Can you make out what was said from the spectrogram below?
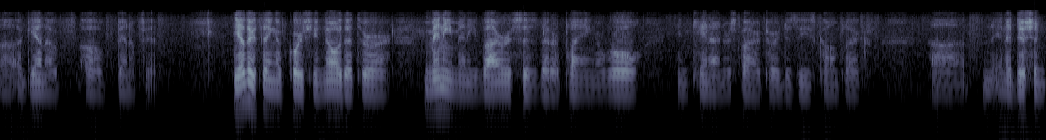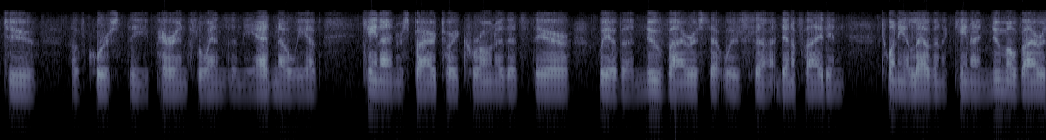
uh, again of of benefit. The other thing, of course, you know that there are many, many viruses that are playing a role in canine respiratory disease complex. Uh, in addition to, of course, the parainfluenza and the adeno, we have canine respiratory corona that's there. We have a new virus that was uh, identified in 2011, a canine pneumovirus.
